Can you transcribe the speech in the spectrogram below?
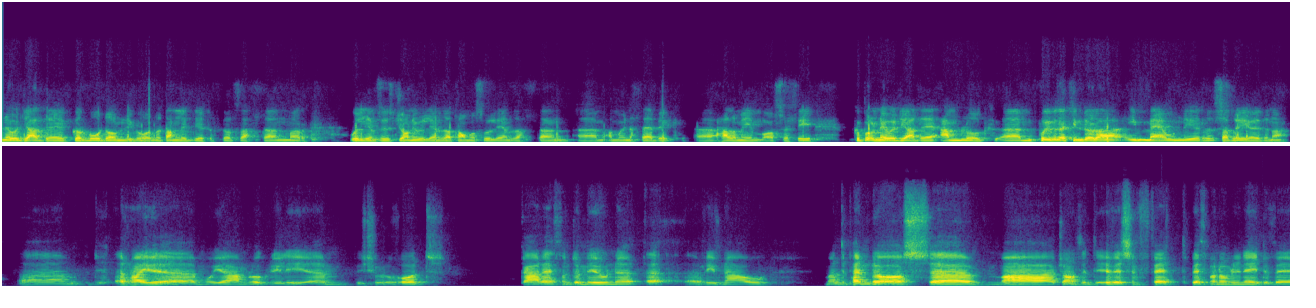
newidiadau gorfodol mynd i fod, mae Dan danludiaeth wrth gwrs allan, mae'r Williams, Williamses, Johnny Williams a Thomas Williams allan, um, a mwy na thebyg uh, Hallam Amos. Felly, cwbl o newidiadau amlwg. Um, pwy fyddai ti'n dod i mewn i'r safleoedd yna? Um, y rhai uh, mwy amlwg, really. Um, Fi'n siŵr o fod Gareth yn dymewn y, y, y, y rhif naw, Mae'n dependo os uh, mae Jonathan Davis yn ffit, beth maen nhw'n mynd i wneud y fe.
